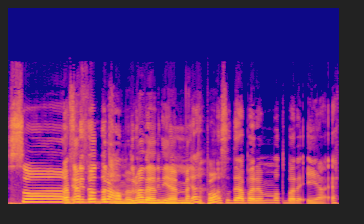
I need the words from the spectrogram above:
Så Nei, jeg får dra med meg den hjem mye. etterpå. Altså, det er bare, bare er et,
